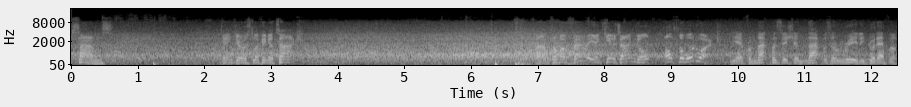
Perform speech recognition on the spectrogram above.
Sands. Dangerous looking attack. And from a very acute angle, off the woodwork. Yeah, from that position, that was a really good effort.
